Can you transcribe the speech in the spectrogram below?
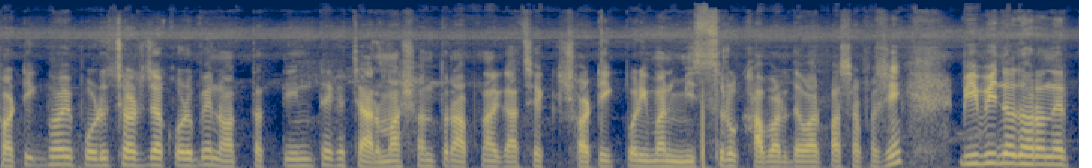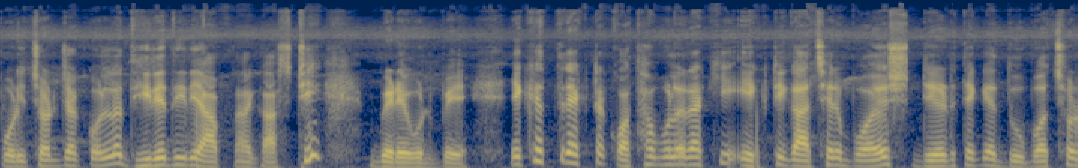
সঠিকভাবে পরিচর্যা করবেন, অর্থাৎ তিন থেকে চার মাস অন্তর আপনার গাছে সঠিক পরিমাণ মিশ্র খাবার দেওয়ার পাশাপাশি বিভিন্ন ধরনের পরিচর্যা করলে ধীরে ধীরে আপনার গাছটি বেড়ে উঠবে। এক্ষেত্রে একটা কথা বলে রাখি, একটি গাছের বয়স দেড় থেকে দু বছর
